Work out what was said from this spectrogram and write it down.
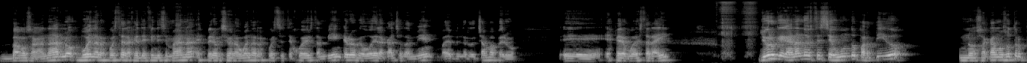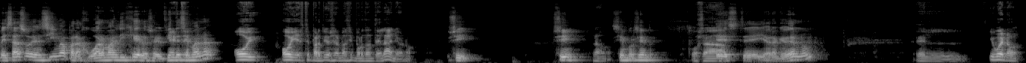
Vamos a ganarlo. Buena respuesta de la gente de fin de semana. Espero que sea una buena respuesta este jueves también. Creo que voy de la cancha también. Va a depender de chamba, pero eh, espero poder estar ahí. Yo creo que ganando este segundo partido, nos sacamos otro pesazo de encima para jugar más ligeros el fin de Este. semana. Hoy, hoy este partido es el más importante del año, ¿no? Sí. Sí, ¿No? 100%. O sea, Este, y habrá que ver, ¿no? El... y bueno,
